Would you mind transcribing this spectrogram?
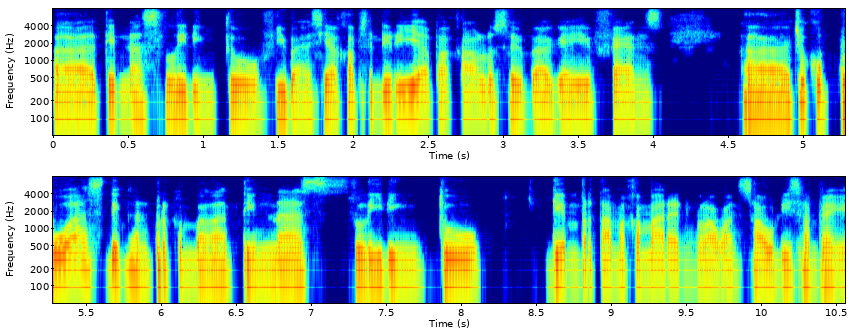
uh, timnas leading to FIBA Asia Cup sendiri apakah lu sebagai fans uh, cukup puas dengan perkembangan timnas leading to game pertama kemarin ngelawan Saudi sampai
